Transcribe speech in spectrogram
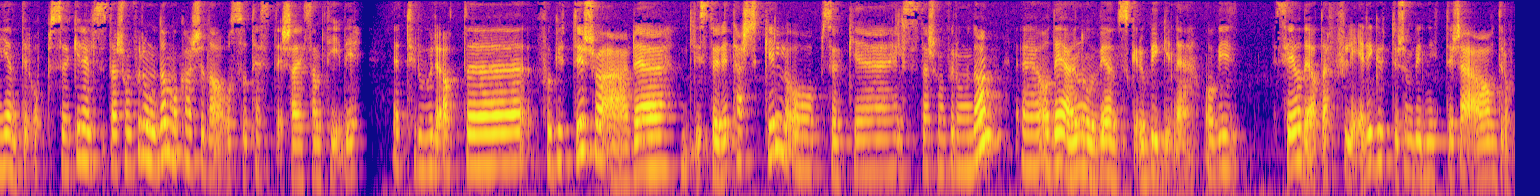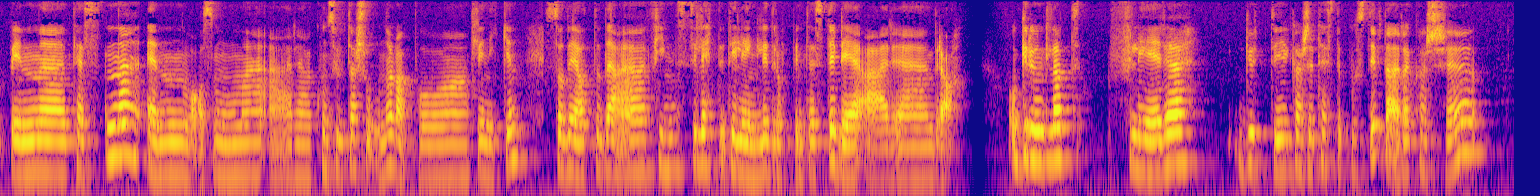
jenter oppsøker helsestasjon for ungdom, og kanskje da også tester seg samtidig. Jeg tror at eh, for gutter så er det større terskel å oppsøke helsestasjon for ungdom, eh, og det er jo noe vi ønsker å bygge ned. Og vi ser jo det at det er flere gutter som benytter seg av drop-in-testene enn hva som er konsultasjoner da, på klinikken. Så det at det fins lette tilgjengelige drop-in-tester, det er eh, bra. Og grunnen til at flere gutter kanskje tester positivt, er at kanskje,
